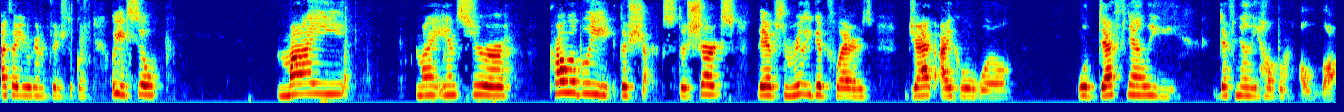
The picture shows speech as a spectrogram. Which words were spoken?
I thought you were gonna finish the question. Okay, so my my answer probably the Sharks. The Sharks they have some really good players. Jack Eichel will will definitely definitely help them a lot.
